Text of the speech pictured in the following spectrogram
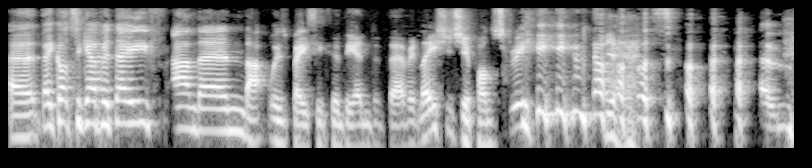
uh, they got together, Dave, and then that was basically the end of their relationship on screen. Yeah. So, um,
